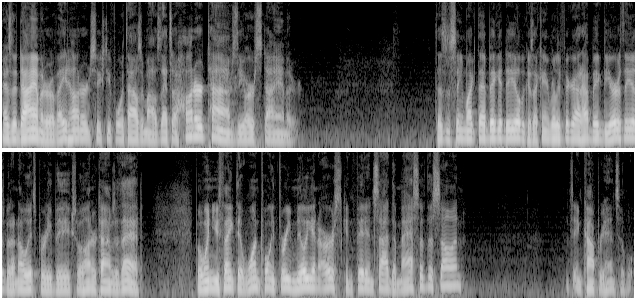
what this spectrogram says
has a diameter of 864,000 miles. That's 100 times the Earth's diameter. Doesn't seem like that big a deal because I can't really figure out how big the Earth is, but I know it's pretty big, so 100 times of that. But when you think that 1.3 million Earths can fit inside the mass of the sun, it's incomprehensible.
